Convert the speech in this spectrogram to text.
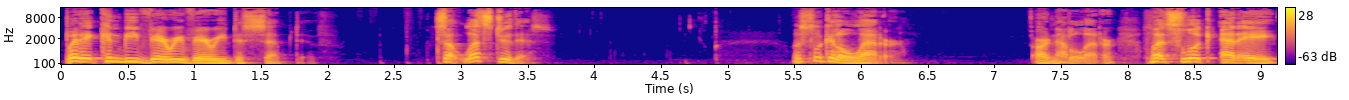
but it can be very, very deceptive. So let's do this. Let's look at a letter. Or not a letter. Let's look at a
